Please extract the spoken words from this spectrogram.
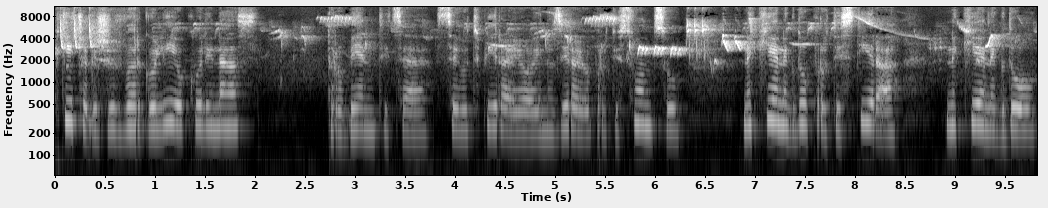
ptiček že vrgoli okoli nas. Trobentice se odpirajo in ozirajo proti soncu, nekje nekdo protestira, nekje nekdo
